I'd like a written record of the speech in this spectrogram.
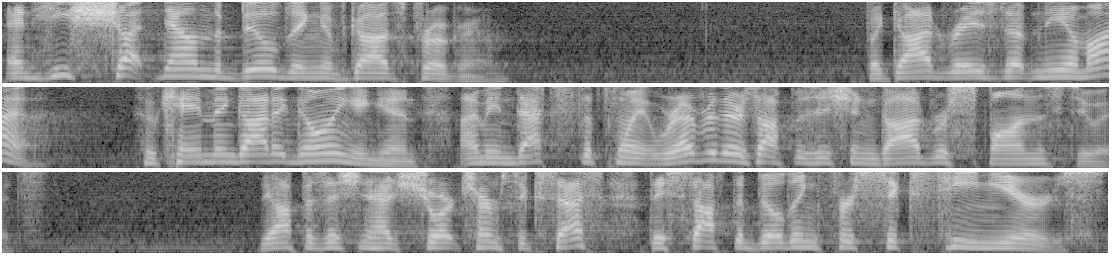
and he shut down the building of God's program. But God raised up Nehemiah, who came and got it going again. I mean, that's the point. Wherever there's opposition, God responds to it. The opposition had short term success, they stopped the building for 16 years.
